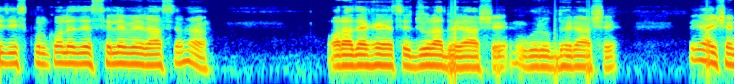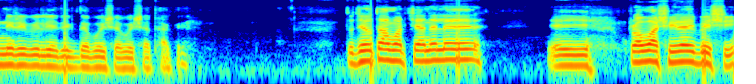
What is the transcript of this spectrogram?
এই যে স্কুল কলেজের ছেলেমেয়েরা আছে না, ওরা দেখা যাচ্ছে জোড়া ধরে আসে, গ্রুপ ধরে আসে, এই আইসা নিরিবিলি এদিক দিয়ে বৈশা বৈশা থাকে। তো যেহেতু আমার চ্যানেলে এই প্রবাসীরাই বেশি,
